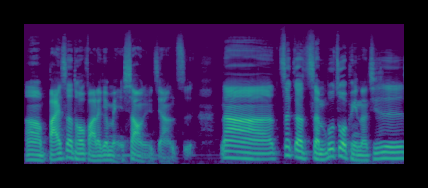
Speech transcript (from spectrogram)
呃白色头发的一个美少女这样子。那这个整部作品呢，其实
